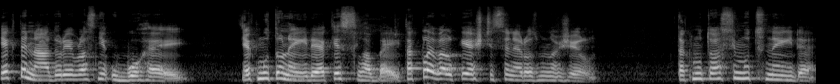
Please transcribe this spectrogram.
jak ten nádor je vlastně ubohej, jak mu to nejde, jak je slabý. Takhle velký ještě se nerozmnožil. Tak mu to asi moc nejde.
